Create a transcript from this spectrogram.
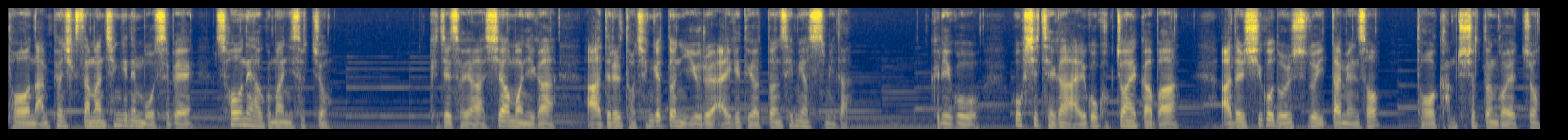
더 남편 식사만 챙기는 모습에 서운해하고만 있었죠. 그제서야 시어머니가 아들을 더 챙겼던 이유를 알게 되었던 셈이었습니다. 그리고 혹시 제가 알고 걱정할까봐 아들 쉬고 놀 수도 있다면서 더 감추셨던 거였죠.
